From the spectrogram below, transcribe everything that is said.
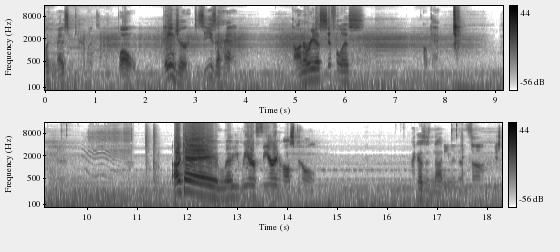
Like medicine cabinets. Whoa. Danger. Disease ahead. Gonorrhea, syphilis. Okay. Okay, we, we are fear in hospital. I guess it's not even a the just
